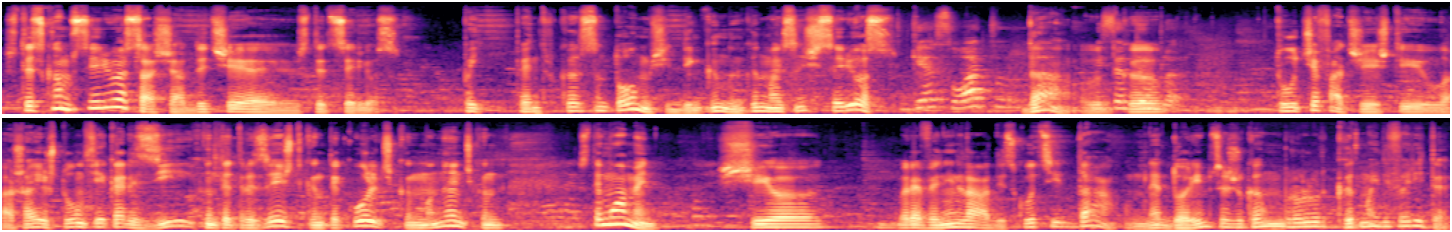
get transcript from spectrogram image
sunteți cam serios așa, de ce sunteți serios? Păi, pentru că sunt om și din când în când mai sunt și serios. Guess what? Da, da că întâmplă. Tu ce faci? Ești, așa ești tu în fiecare zi, când te trezești, când te culci, când mănânci, când... Suntem oameni. Și uh, revenind la discuții, da, ne dorim să jucăm roluri cât mai diferite.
